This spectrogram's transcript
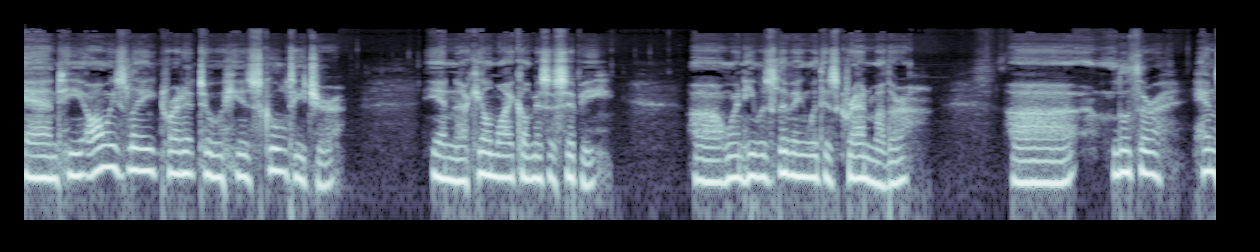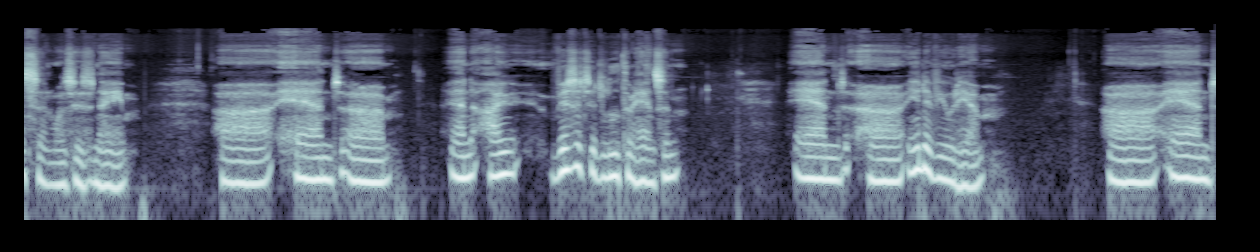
and he always laid credit to his school teacher in uh, Kilmichael, Mississippi, uh, when he was living with his grandmother. Uh, Luther Henson was his name. and, and I visited Luther Henson and uh, interviewed him. Uh, and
